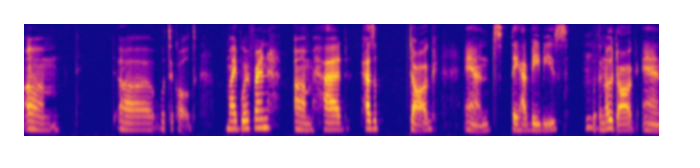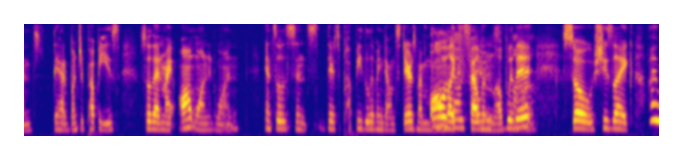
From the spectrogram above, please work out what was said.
um, uh, what's it called? My boyfriend um had has a dog, and they had babies Mm. with another dog, and they had a bunch of puppies. So then my aunt wanted one. And so since there's a puppy living downstairs, my mom Oh, like fell in love with it. Uh-huh. So she's like, I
